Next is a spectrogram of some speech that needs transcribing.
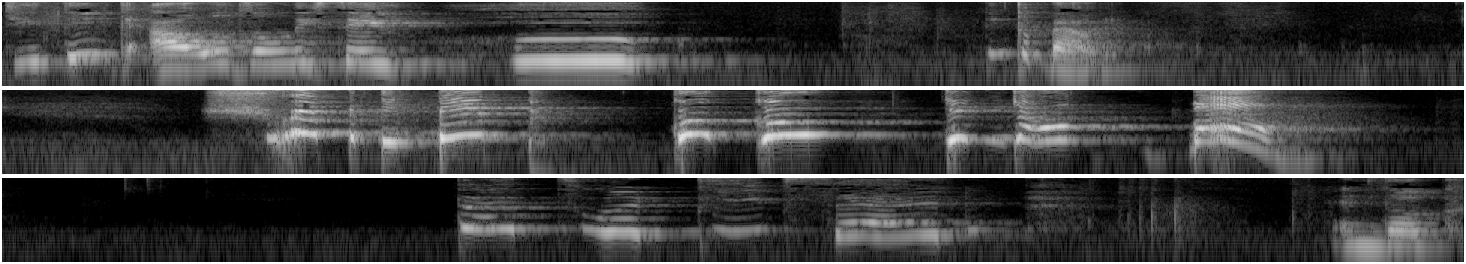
Do you think owls only say who? Think about it. Shrippity beep, cuckoo, ding dong, bong. That's what Peep said. And look,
